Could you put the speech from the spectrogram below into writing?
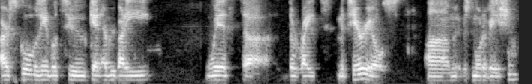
our school was able to get everybody with uh, the right materials, um, it was motivation.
